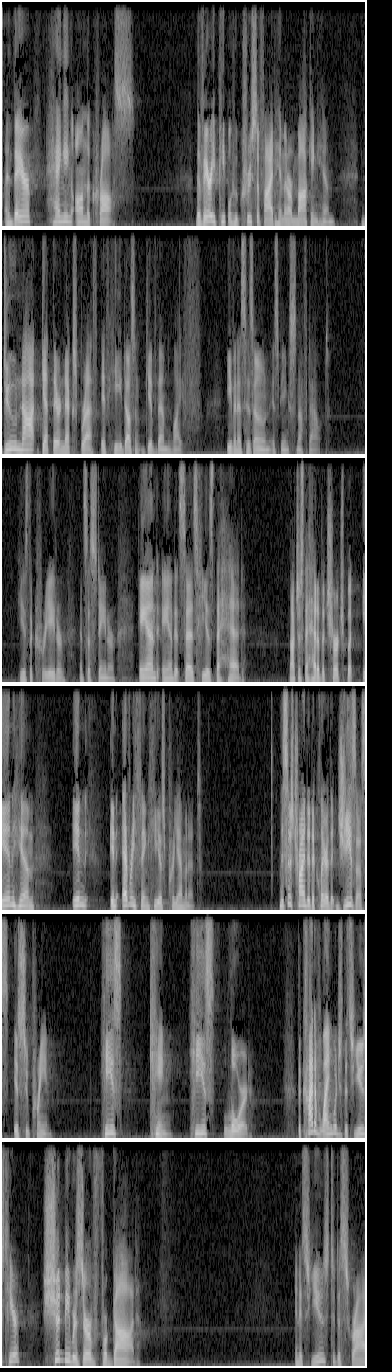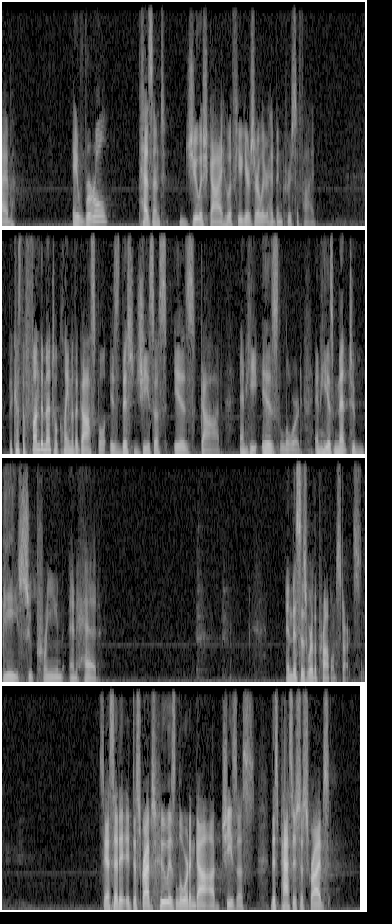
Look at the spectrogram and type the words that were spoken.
And there, hanging on the cross, the very people who crucified him and are mocking him do not get their next breath if he doesn't give them life even as his own is being snuffed out. He is the creator and sustainer. And, and it says he is the head. Not just the head of the church, but in him, in, in everything, he is preeminent. This is trying to declare that Jesus is supreme. He's king. He's Lord. The kind of language that's used here should be reserved for God and it's used to describe a rural peasant Jewish guy who a few years earlier had been crucified. Because the fundamental claim of the gospel is this Jesus is God, and he is Lord, and he is meant to be supreme and head. And this is where the problem starts. See, I said it, it describes who is Lord and God, Jesus. This passage describes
